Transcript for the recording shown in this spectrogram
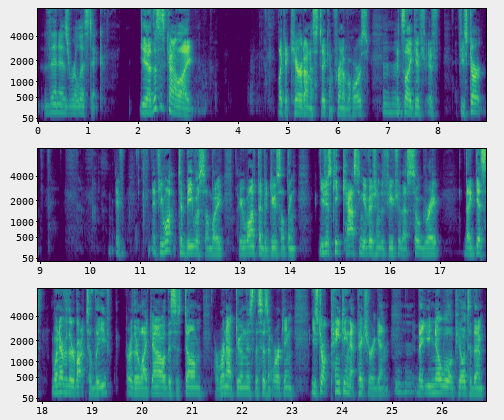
than is realistic. Yeah, this is kind of like like a carrot on a stick in front of a horse. Mhm. It's like if if if you start if if you want to be with somebody or you want them to do something, you just keep casting a vision of the future that's so great that gets whenever they're about to leave or they're like, "Oh, this is dumb," or "We're not doing this. This isn't working." You start painting that picture again Mhm. that you know will appeal to them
